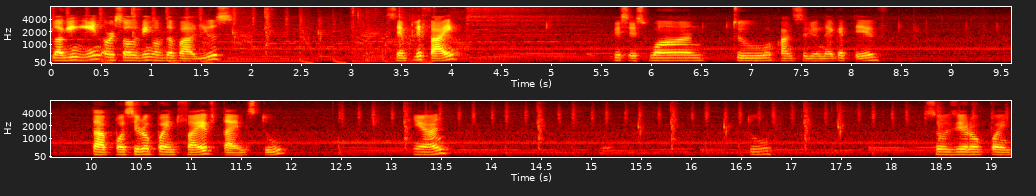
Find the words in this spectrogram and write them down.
plugging in or solving of the values. Simplify. This is 1, 2, cancel yung negative. Tapos 0.5 times 2. Yan. 2. So 0.5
